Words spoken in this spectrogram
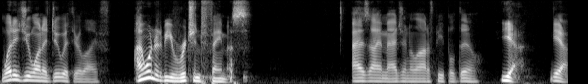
what did you want to do with your life? I wanted to be rich and famous. As I imagine a lot of people do. Yeah. Yeah.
